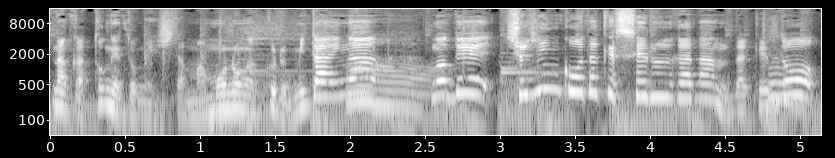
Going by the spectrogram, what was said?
なんかトゲトゲした魔物が来るみたいなので主人公だけセル画なんだけど、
